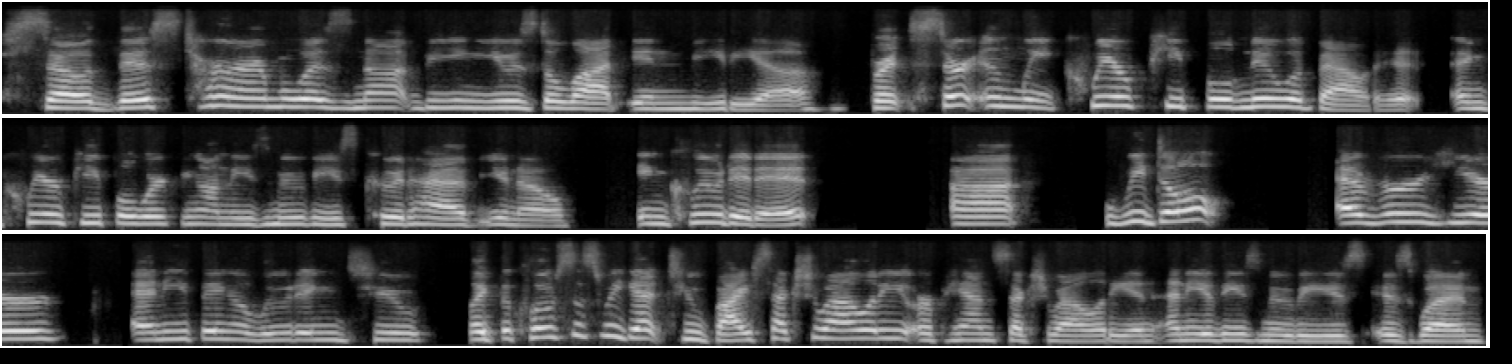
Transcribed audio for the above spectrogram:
So this term was not being used a lot in media, but certainly queer people knew about it, and queer people working on these movies could have, you know, included it. Uh, we don't ever hear anything alluding to like the closest we get to bisexuality or pansexuality in any of these movies is when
